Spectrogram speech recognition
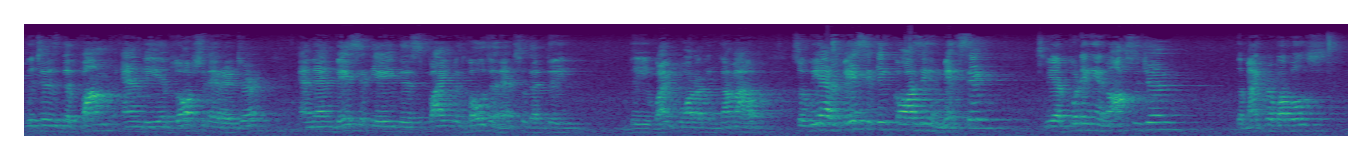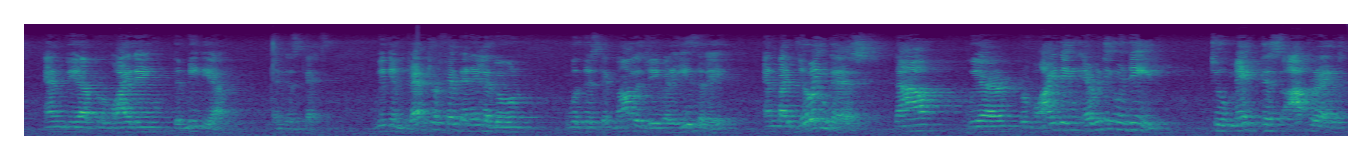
which is the pump and the absorption aerator, and then basically this pipe with holes in it so that the, the white water can come out. So we are basically causing mixing, we are putting in oxygen, the microbubbles, and we are providing the media in this case. We can retrofit any lagoon with this technology very easily and by doing this, now we are providing everything we need to make this operate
